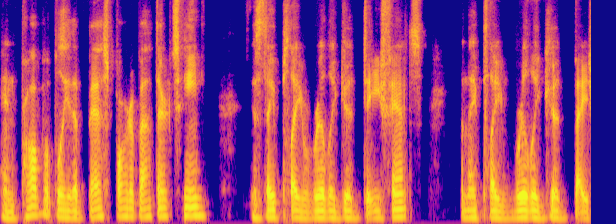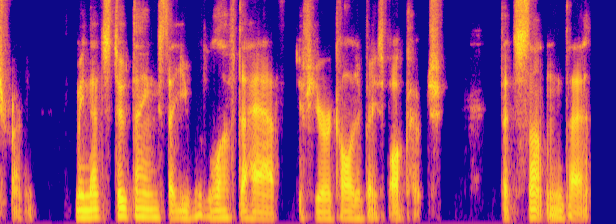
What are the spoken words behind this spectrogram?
And probably the best part about their team is they play really good defense and they play really good base running. I mean, that's two things that you would love to have if you're a college baseball coach. That's something that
